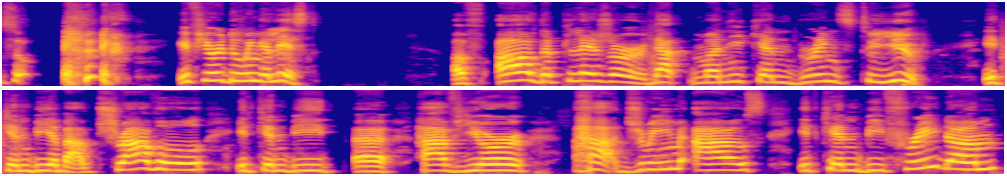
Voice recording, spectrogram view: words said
So if you're doing a list of all the pleasure that money can brings to you it can be about travel it can be uh, have your ha, dream house it can be freedom.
